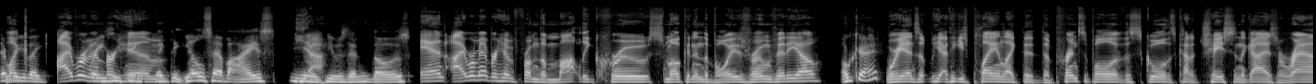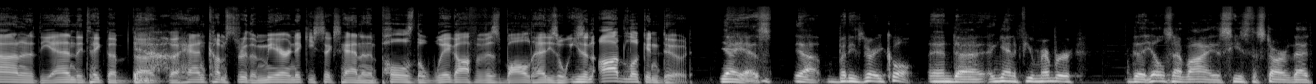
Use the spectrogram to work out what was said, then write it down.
every Like, like, I remember crazy thing, him, like the hills have eyes. Yeah. he was in those. and I remember him from the Motley Crue "Smoking in the Boys' Room" video, Okay. where he ends up. I think he's playing like the the principal of the school that's kind of chasing the guys around, and at the end they take the the, Yeah. the hand comes through the mirror, Nikki Sixx hand, and then pulls the wig off of his bald head. He's a, he's an odd looking dude. Yeah, he is. Yeah, but he's very cool. And uh, again, if you remember, The Hills Have Eyes, he's the star of that,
